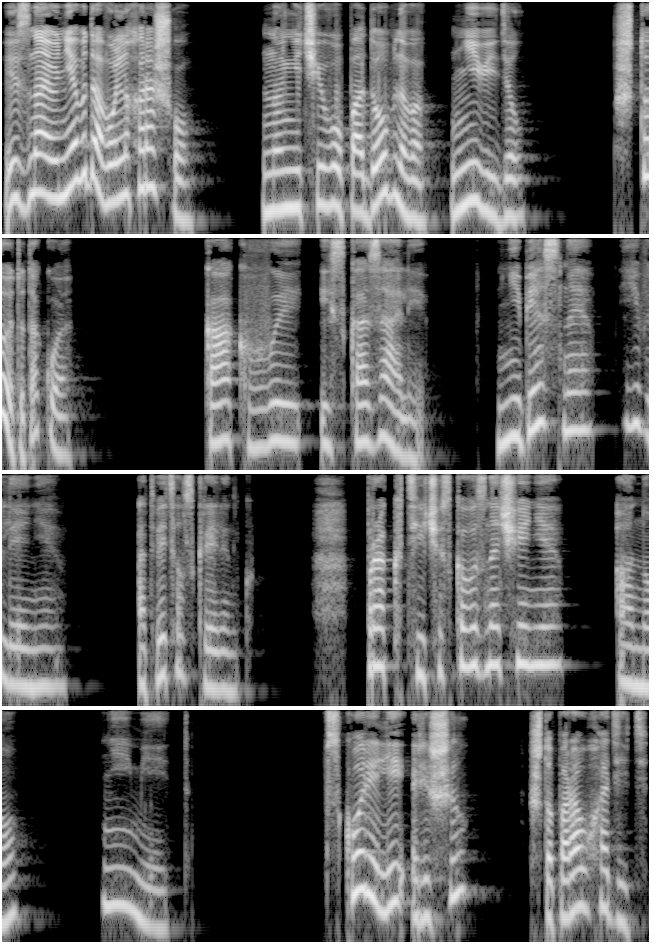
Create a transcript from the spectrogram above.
и знаю небо довольно хорошо, но ничего подобного не видел. Что это такое? Как вы и сказали, небесное явление, ответил Скреллинг. Практического значения оно не имеет. Вскоре Ли решил, что пора уходить.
